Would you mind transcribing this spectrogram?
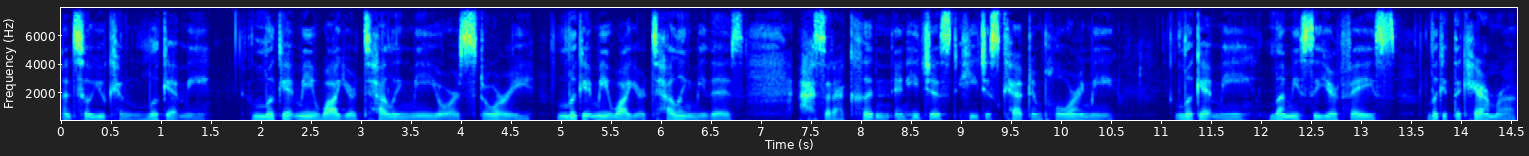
until you can look at me. Look at me while you're telling me your story. Look at me while you're telling me this. I said I couldn't. And he just, he just kept imploring me, Look at me. Let me see your face look at the camera.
